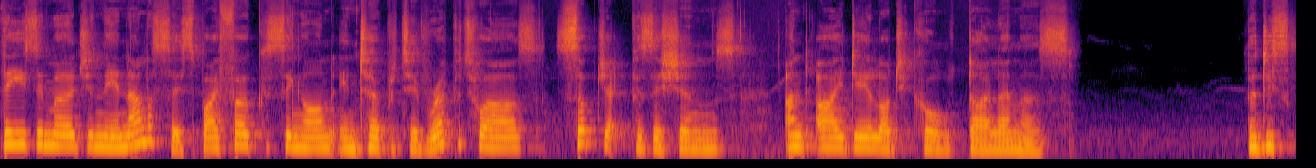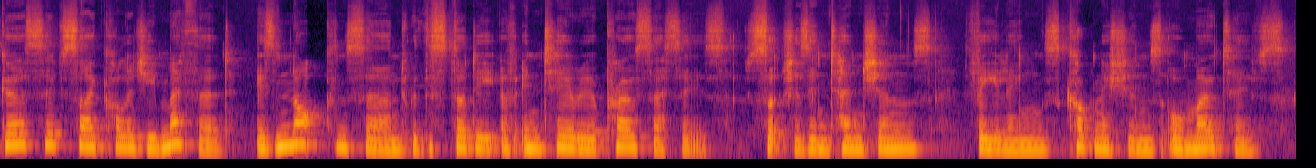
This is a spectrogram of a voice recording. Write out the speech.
These emerge in the analysis by focusing on interpretive repertoires, subject positions, and ideological dilemmas. The discursive psychology method is not concerned with the study of interior processes such as intentions, feelings, cognitions, or motives.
